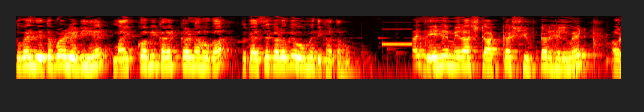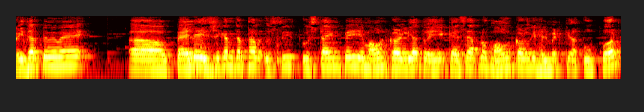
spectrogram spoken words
तो गाइज़ ये तो पूरा रेडी है। माइक को अभी कनेक्ट करना होगा। तो कैसे करोगे, वो मैं दिखाता हूँ। गाइज़ ये है मेरा स्टार्ट का शिफ्टर हेलमेट और इधर पे मैं पहले इस जगह जब था, उसी, उस टाइम पे ये माउंट कर लिया तो ये कैसे आप लोग माउंट करोगे हेलमेट के ऊपर,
